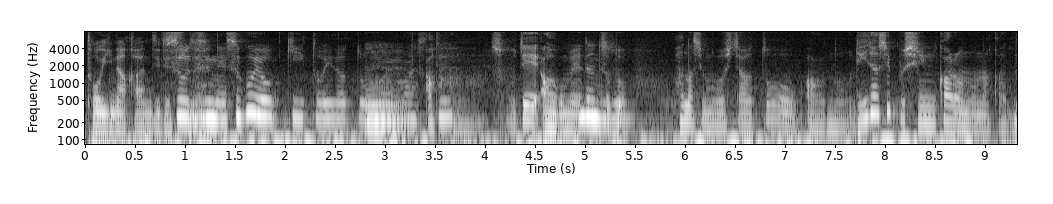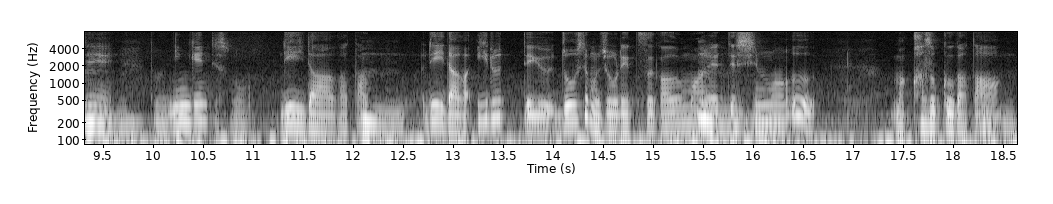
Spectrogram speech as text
問いな感じですね。そうですね。すごい大きい問いだと思います、うん、そうであごめん。ちょっと話戻しちゃうとあのリーダーシップ進化論の中で、うん、人間ってそのリーダー型、うん、リーダーがいるっていうどうしても序列が生まれてしまう、うん、まあ、家族型、うん、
